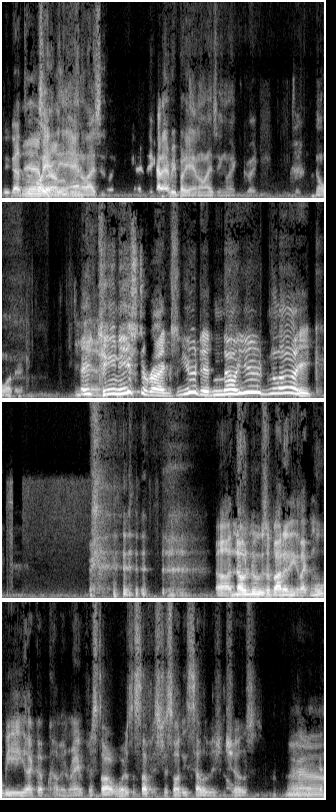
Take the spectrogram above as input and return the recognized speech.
we got the Yeah, oh yeah, they analyze it like they got everybody analyzing like like, like no other. yeah. 18 Easter eggs you didn't know you'd like. Uh, no news about any like movie like upcoming, right? For Star Wars and stuff. It's just all these television shows. All right, Uh,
